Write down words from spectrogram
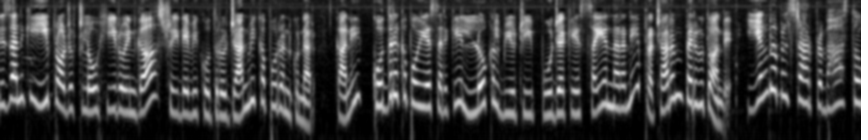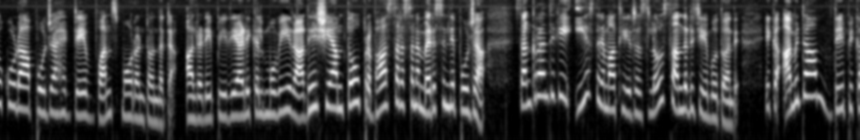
నిజానికి ఈ ప్రాజెక్టులో హీరోయిన్గా శ్రీదేవి కూతురు జాన్వీ కపూర్ అనుకున్నారు. కానీ కుదరకపోయేసరికి లోకల్ బ్యూటీ పూజకే సై అన్నారని ప్రచారం పెరుగుతోంది. యంగ్ రెబల్ స్టార్ ప్రభాస్తో కూడా పూజా హెగ్డే వన్స్ మోర్ అంటోందట. ఆల్రెడీ పీరియాడికల్ మూవీ రాధేశ్యామ్తో ప్రభాస్ సరసన మెరిసింది పూజ. సంక్రాంతికి ఈ సినిమా థియేటర్స్లో సందడి చేయబోతోంది. ఇక అమితాబ్ దీపిక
